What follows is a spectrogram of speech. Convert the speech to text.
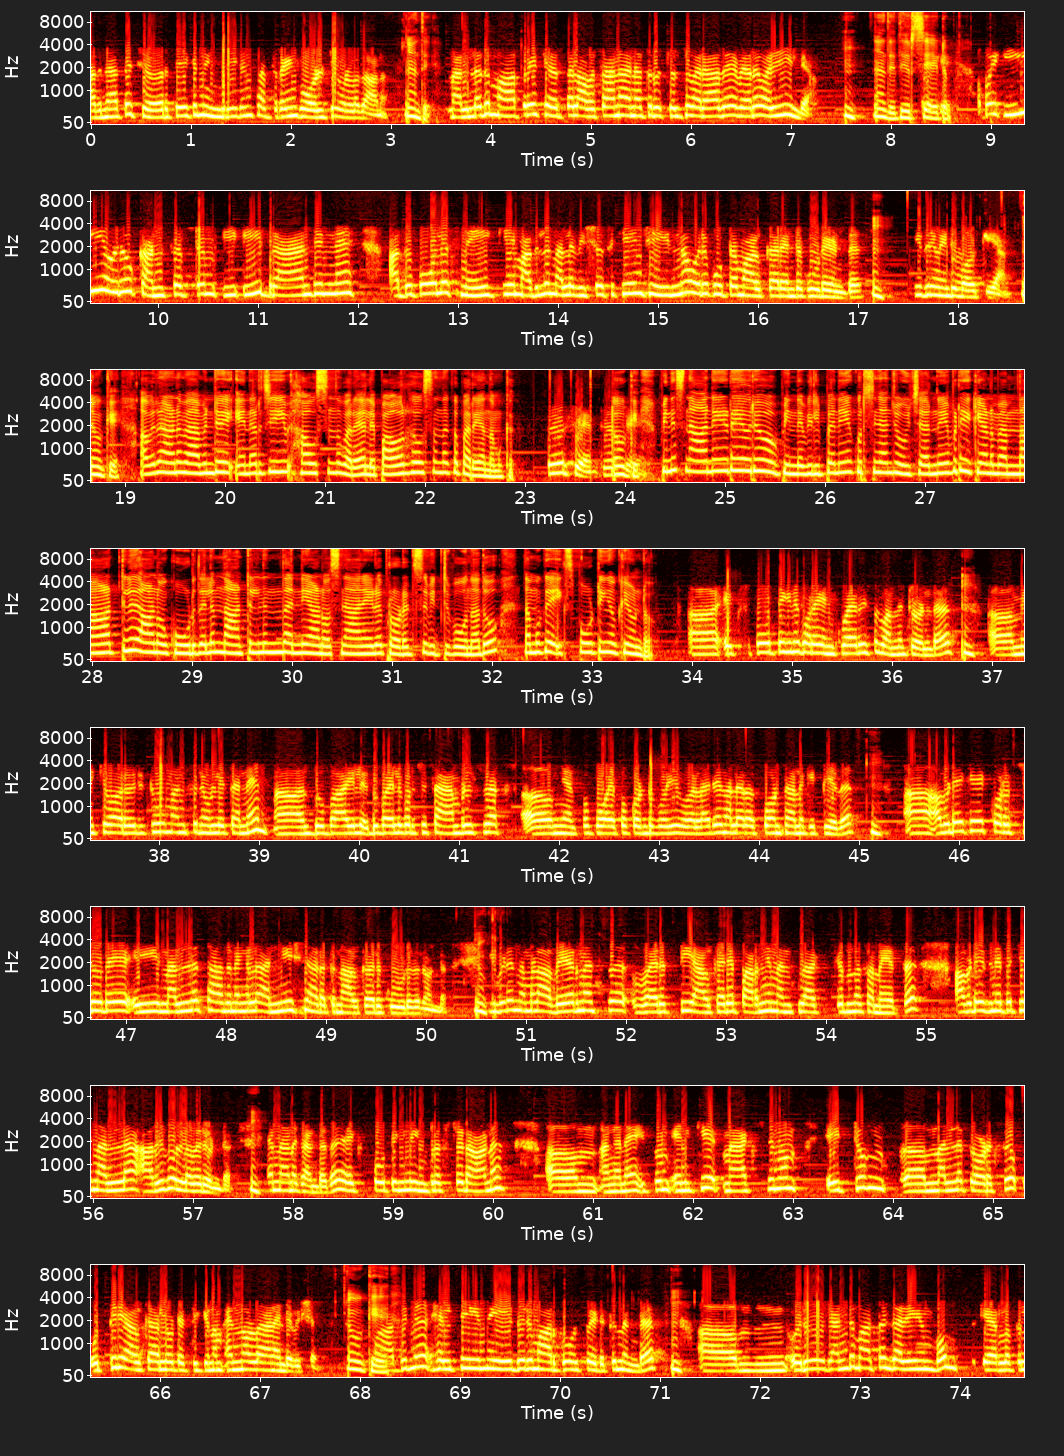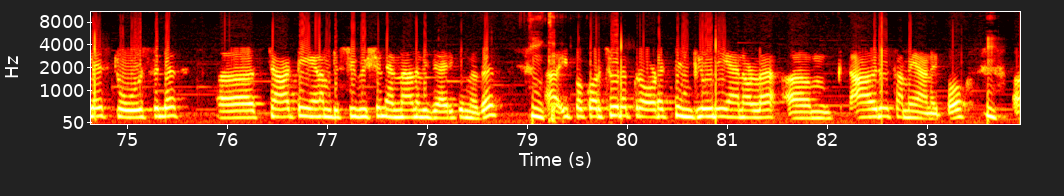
അതിനകത്ത് ചേർത്തേക്കുന്ന ഇൻഗ്രീഡിയൻസ് അത്രയും ക്വാളിറ്റി ഉള്ളതാണ്. നല്ലത് മാത്രമേ ചേർത്താൽ അവസാനം അതിനകത്ത് റിസൾട്ട് വരാതെ വേറെ വഴിയില്ല. അതെ തീർച്ചയായിട്ടും. അപ്പൊ ഈ ഒരു കൺസെപ്റ്റും ഈ ബ്രാൻഡിനെ അതുപോലെ സ്നേഹിക്കുകയും അതിൽ നല്ല വിശ്വസിക്കുകയും ചെയ്യുന്ന ഒരു കൂട്ടം ആൾക്കാർ എന്റെ കൂടെയുണ്ട്. ഇതിനു വേണ്ടി വർക്ക് ചെയ്യാം. ഓക്കെ അവരാണ് മാമിന്റെ എനർജി ഹൗസ് എന്ന് പറയാം അല്ലെ? പവർ ഹൗസ് എന്നൊക്കെ പറയാം നമുക്ക്. തീർച്ചയായും ഓക്കെ പിന്നെ സ്നാനയുടെ ഒരു പിന്നെ വിൽപ്പനയെ കുറിച്ച് ഞാൻ ചോദിച്ചായിരുന്നു. എവിടെയൊക്കെയാണ് മാം നാട്ടിലാണോ കൂടുതലും? നാട്ടിൽ നിന്ന് തന്നെയാണോ സ്നാനയുടെ പ്രോഡക്ട്സ് വിറ്റ് പോകുന്നത്? അതോ നമുക്ക് എക്സ്പോർട്ടിംഗ് ഒക്കെ ഉണ്ടോ? എക്സ്പോർട്ടിങ്ങിന് കുറെ എൻക്വയറീസ് വന്നിട്ടുണ്ട്. മിക്കവാറും ഒരു ടു മന്ത്സിനുള്ളിൽ തന്നെ ദുബായിൽ ദുബായിൽ കുറച്ച് സാമ്പിൾസ് ഞാൻ ഇപ്പൊ പോയപ്പോ കൊണ്ടുപോയി വളരെ നല്ല റെസ്പോൺസ് ആണ് കിട്ടിയത്. അവിടെയൊക്കെ കുറച്ചുകൂടെ ഈ നല്ല സാധനങ്ങൾ അന്വേഷിച്ച് നടക്കുന്ന ആൾക്കാർ കൂടുതലുണ്ട്. ഇവിടെ നമ്മൾ അവയർനെസ് വരുത്തി ആൾക്കാരെ പറഞ്ഞ് മനസ്സിലാക്കുന്ന സമയത്ത് അവിടെ ഇതിനെപ്പറ്റി നല്ല അറിവുള്ളവരുണ്ട് എന്നാണ് കണ്ടത്. എക്സ്പോർട്ടിങ്ങിൽ ഇൻട്രസ്റ്റഡ് ആണ്. അങ്ങനെ ഇപ്പം എനിക്ക് മാക്സിമം ഏറ്റവും നല്ല പ്രോഡക്റ്റ് ഒത്തിരി ആൾക്കാരിലോട്ട് എത്തിക്കണം എന്നുള്ളതാണ് എന്റെ വിഷൻ അതിന് ഹെൽപ്പ് ചെയ്യുന്ന ഏതൊരു മാർഗവും ഇപ്പൊ എടുക്കുന്നുണ്ട്. ഒരു രണ്ട് മാസം കഴിയുമ്പോൾ കേരളത്തിലെ സ്റ്റോഴ്സിൽ സ്റ്റാർട്ട് ചെയ്യണം ഡിസ്ട്രിബ്യൂഷൻ എന്നാണ് വിചാരിക്കുന്നത്. ഇപ്പൊ കുറച്ചുകൂടെ പ്രോഡക്റ്റ് ഇൻക്ലൂഡ് ചെയ്യാനുള്ള ആ ഒരു സമയമാണ് ഇപ്പോ.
